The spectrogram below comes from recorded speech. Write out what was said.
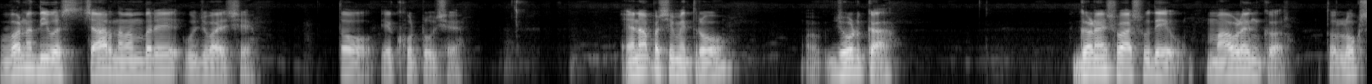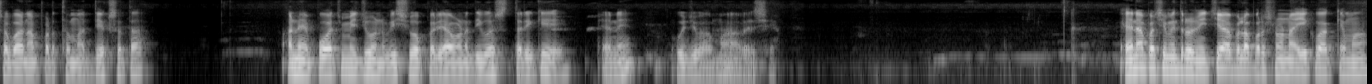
વન દિવસ ચાર નવેમ્બરે ઉજવાય છે. તો એ ખોટું છે. એના પછી મિત્રો, જોડકા, ગણેશ વાસુદેવ, માવળેંકર, તો લોકસભાના પ્રથમ અધ્યક્ષ હતા અને પાંચમી જૂન વિશ્વ પર્યાવરણ દિવસ તરીકે એને ઉજવવામાં આવે છે. એના પછી મિત્રો નીચે આપેલા પ્રશ્નોના એક વાક્યમાં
